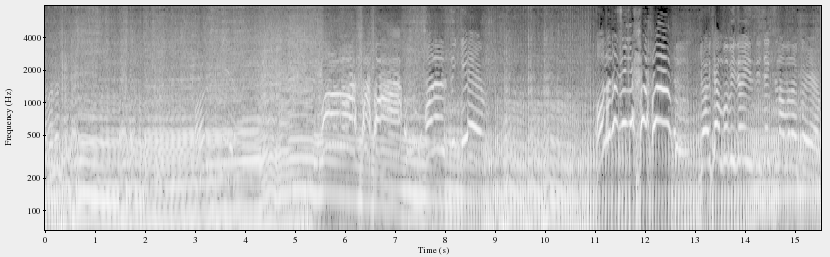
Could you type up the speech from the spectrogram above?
Ananı sikeyim. Ananı sikeyim. Aa! Ananı sikeyim. Ananı sikeyim. Görkem bu izleyeceksin amına koyayım.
